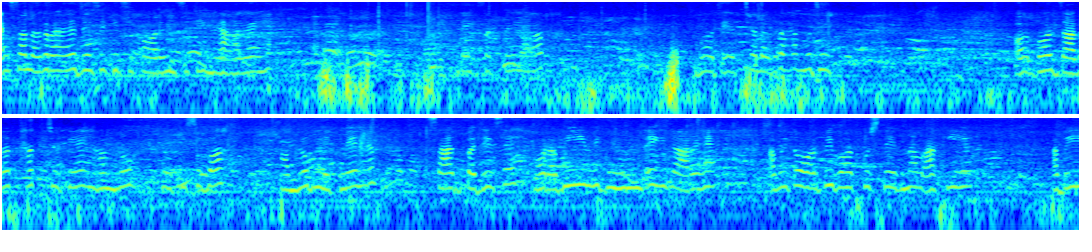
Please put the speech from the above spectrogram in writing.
ऐसा लग रहा है जैसे किसी फॉरेन सिटी में आ गए हैं। आप। बहुत ही अच्छा लग रहा है मुझे। और बहुत ज़्यादा थक चुके हैं हम लोग, क्योंकि सुबह हम लोग निकले हैं सात बजे से और अभी भी घूमते ही जा रहे हैं। अभी तो और भी बहुत कुछ देखना बाकी है। अभी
